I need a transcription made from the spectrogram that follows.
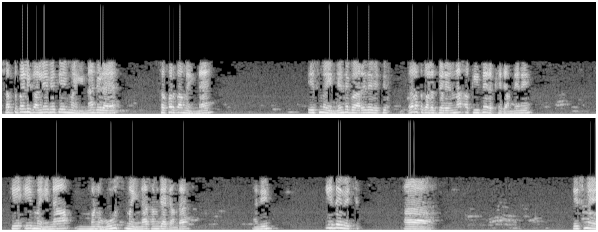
سب تو پہلی گل یہ کہ مہینہ جڑا ہے سفر کا مہینہ ہے اس مہینے دے بارے دے وچ غلط غلط جڑے نا عقیدے رکھے جاندے نے کہ یہ مہینہ منہوس مہینہ سمجھا جاتا ہے ہاں جی یہ اس میں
